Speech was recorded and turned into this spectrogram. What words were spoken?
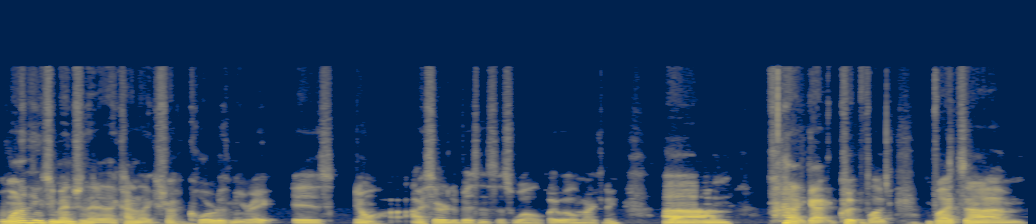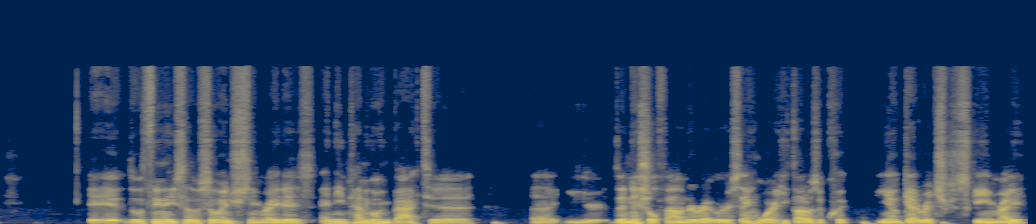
one of the things you mentioned there that kind of like struck a chord with me, right? Is, you know, I started a business as well, White Whale Marketing. Um, I got quick plug, but um, it, the thing that you said was so interesting, right? Is and even kind of going back to uh, your the initial founder, right? We were saying where he thought it was a quick, you know, get rich scheme, right?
